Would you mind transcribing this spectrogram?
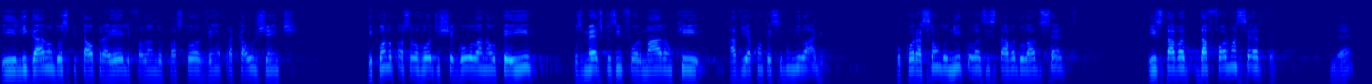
e ligaram do hospital para ele, falando: Pastor, venha para cá urgente. E quando o pastor Rode chegou lá na UTI, os médicos informaram que havia acontecido um milagre. O coração do Nicolas estava do lado certo e estava da forma certa, né?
